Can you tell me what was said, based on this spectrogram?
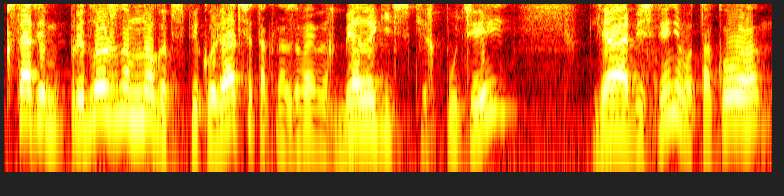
кстати, предложено много спекуляций, так называемых биологических путей, для объяснения вот такого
